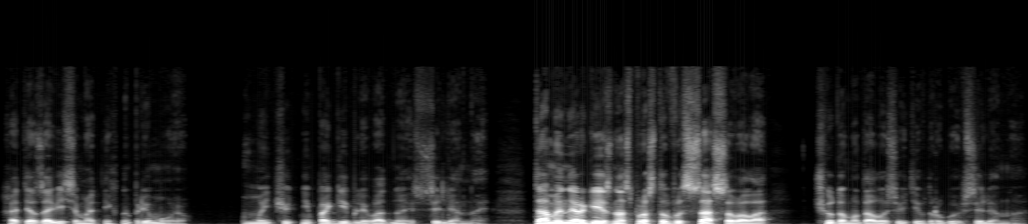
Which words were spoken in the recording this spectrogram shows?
хотя зависим от них напрямую. Мы чуть не погибли в одной из вселенной. Там энергия из нас просто высасывала. Чудом удалось уйти в другую вселенную.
